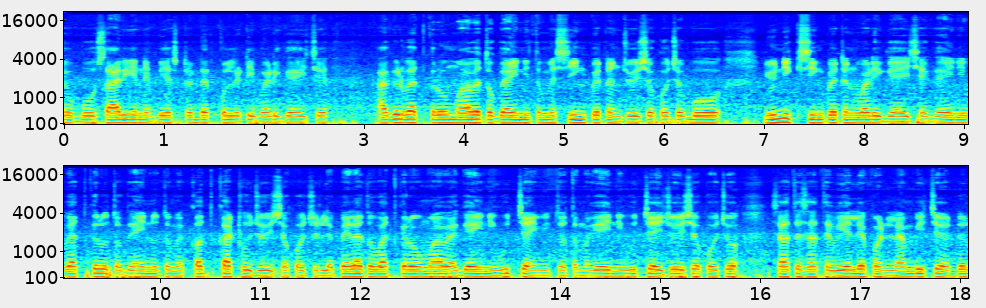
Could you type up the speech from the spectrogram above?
છો. બહુ સારી અને બેસ્ટ અડર ક્વોલિટીવાળી ગાય છે. આગળ વાત કરવામાં આવે તો ગાયની તમે સિંગ પેટર્ન જોઈ શકો છો. બહુ યુનિક સિંગ પેટર્નવાળી ગાય છે. ગાયની વાત કરું તો ગાયનું તમે કદ કાઠું જોઈ શકો છો. એટલે પહેલાં તો વાત કરવામાં આવે ગાયની ઊંચાઈની, તો તમે ગાયની ઊંચાઈ જોઈ શકો છો. સાથે સાથે વેલે પણ લાંબી છે. અડર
